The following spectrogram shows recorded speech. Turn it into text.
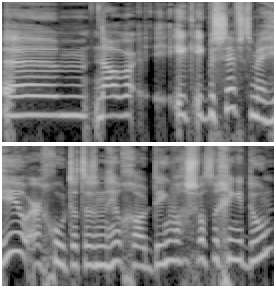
Um, nou, ik, ik besefte me heel erg goed dat het een heel groot ding was wat we gingen doen.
